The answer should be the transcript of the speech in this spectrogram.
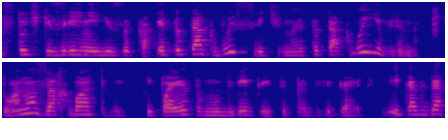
с точки зрения языка, это так высвечено, это так выявлено, что оно захватывает и поэтому двигает и продвигает. И когда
